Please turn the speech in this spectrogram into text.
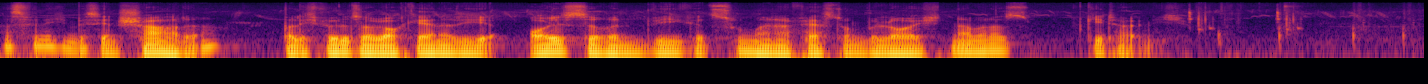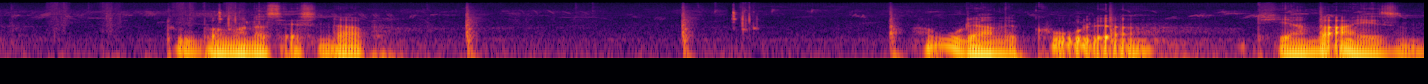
Das finde ich ein bisschen schade, weil ich würde sogar auch gerne die äußeren Wege zu meiner Festung beleuchten, aber das geht halt nicht. Du, bauen wir das Essen da ab. Oh, da haben wir Kohle. Und hier haben wir Eisen.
